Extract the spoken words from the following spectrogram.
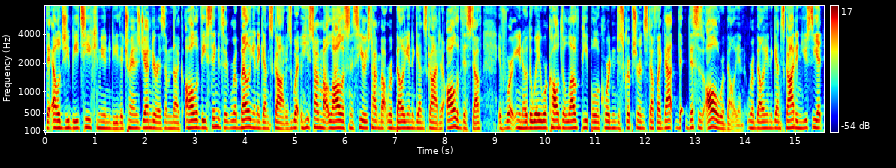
the LGBT community, the transgenderism, like all of these things. It's a rebellion against God. Is what he's talking about. Lawlessness here. He's talking about rebellion against God and all of this stuff. If we're you know the way we're called to love people according to Scripture and stuff like that, th- this is all rebellion, rebellion against God, and you see it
